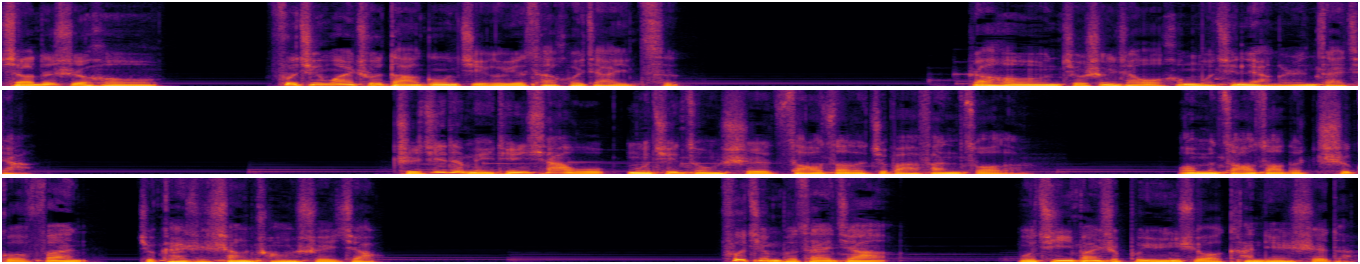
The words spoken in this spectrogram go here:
小的时候，父亲外出打工几个月才回家一次，然后就剩下我和母亲两个人在家。只记得每天下午，母亲总是早早的就把饭做了，我们早早的吃过饭就开始上床睡觉。父亲不在家，母亲一般是不允许我看电视的。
